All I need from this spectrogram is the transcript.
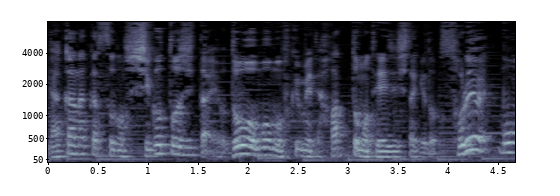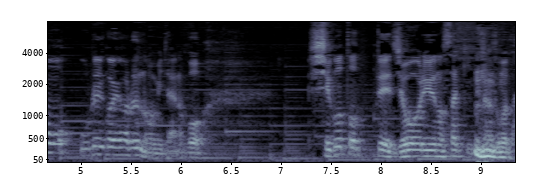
なかなかその仕事自体をどう思うも含めてハッとも提示したけど、それも俺がやるのみたいな、こう、仕事って上流のさっき言ったところで、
